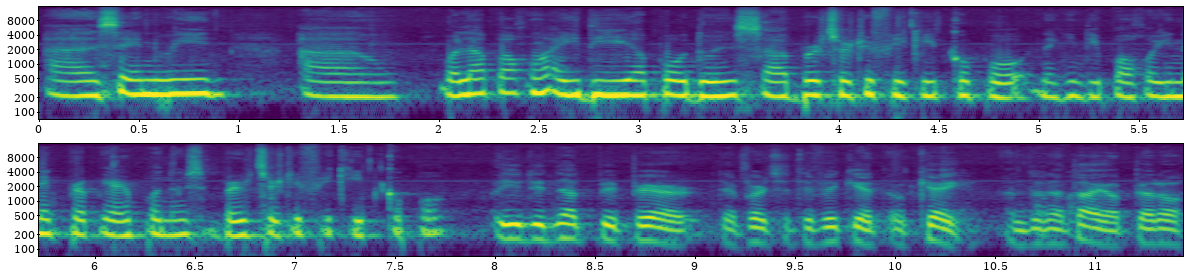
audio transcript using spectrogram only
Ah, Senwin, ah, wala po akong idea po doon sa birth certificate ko po na hindi po ako yung nag-prepare po ng birth certificate ko po. You did not prepare the birth certificate. Okay, andun na tayo. Pero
